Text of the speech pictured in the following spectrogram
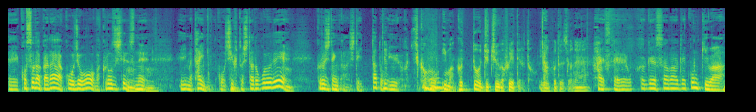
えー、コスト高な工場を、まあ、クローズしてですね、うん。うん。今、タイにこうシフトしたところで、黒字転換していったというような感じ。しかも今、ぐっと受注が増えてるということですよね。はい、えー、おかげさまで今期は、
